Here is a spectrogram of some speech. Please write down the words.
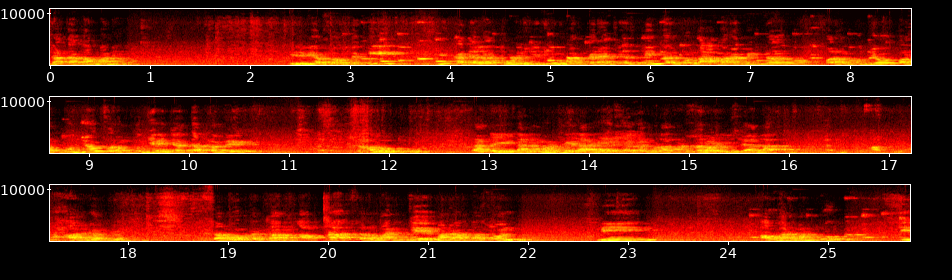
जाता कामा नये. एरवी असं होतं की एखाद्याला थोडीशी सुरुवात करायची असली तर तो दहा बारा मिनटं परमपूज्य परमपूज्य परमपूज्य याच्यात आपला वेळ घालवतो. तर आता एकानं म्हटलेलं आहे त्याच्यामुळं आपण सरळ विषयाला हात घालूया. सर्वप्रथम आपणा सर्वांचे मनापासून मी आभार मानतो की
